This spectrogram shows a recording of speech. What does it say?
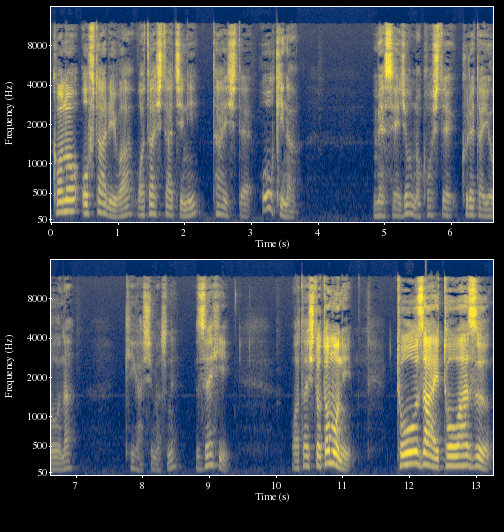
このお二人は私たちに対して大きなメッセージを残してくれたような気がしますね。ぜひ、私と共に、東西問わず、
